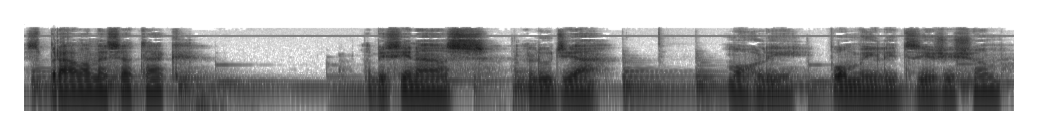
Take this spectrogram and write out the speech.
Správame sa tak, aby si nás ľudia mohli pomýliť s Ježišom?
